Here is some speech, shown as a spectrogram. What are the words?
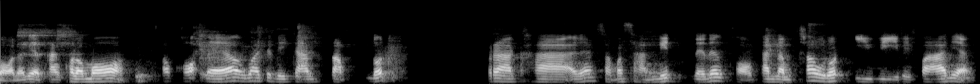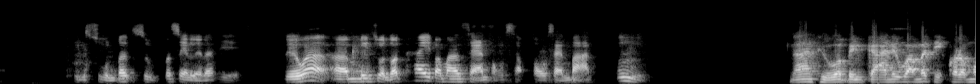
บอกแล้วเนี่ยทางคลมอเขาเคาะแล้วว่าจะมีการปรับลดราคาอันนี้สัมปสานมิตรในเรื่องของการนำเข้ารถ EV ไฟฟ้าเนี่ยถึงศูนย์ศูนย์เปอร์เซ็นเลยนะพี่ หรือว่ามีส่วนลดให้ประมาณแสนของสองแสนบาท อืมนะถือว่าเป็นการเรียกว่ามติครม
